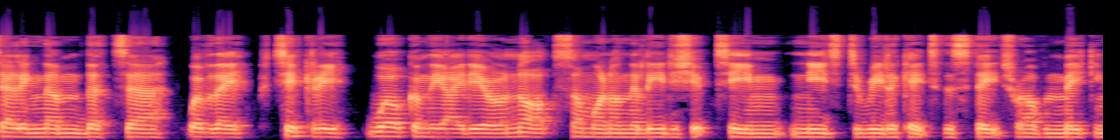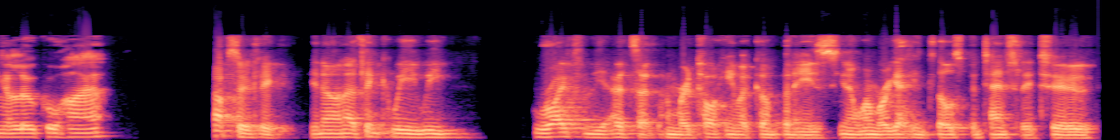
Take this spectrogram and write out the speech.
telling them that uh, whether they particularly welcome the idea or not, someone on the leadership team needs to relocate to the states rather than making a local hire? Absolutely, you know, and I think we we right from the outset when we're talking about companies, you know, when we're getting close potentially to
